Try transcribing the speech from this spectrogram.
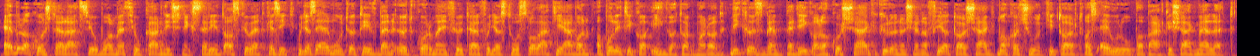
Ebből a konstellációból Matthew Karnicsnik szerint az következik, hogy az elmúlt öt évben öt kormányfőt elfogyasztó Szlovákiában a politika ingatag marad, miközben pedig a lakosság, különösen a fiatalság makacsul kitart az Európa pártiság mellett.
